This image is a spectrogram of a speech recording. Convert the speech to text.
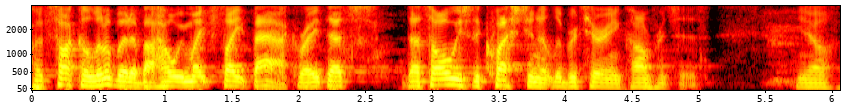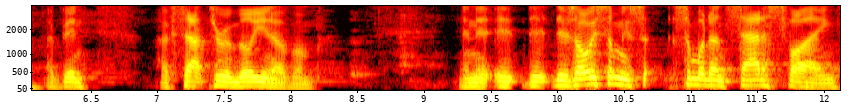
let's talk a little bit about how we might fight back, right? That's, that's always the question at libertarian conferences. You know, I've been, I've sat through a million of them. And it, it, there's always something somewhat unsatisfying.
